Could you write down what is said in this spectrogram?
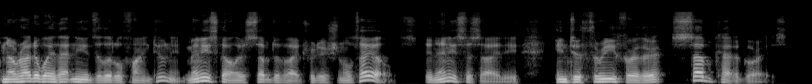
Now, right away, that needs a little fine tuning. Many scholars subdivide traditional tales in any society into three further subcategories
